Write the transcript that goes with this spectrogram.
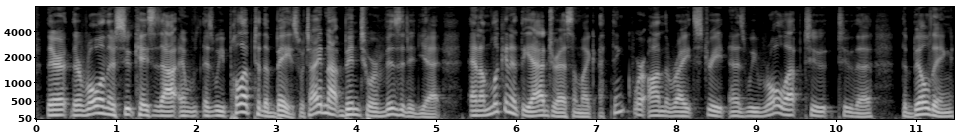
they're they're rolling their suitcases out and as we pull up to the base which I had not been to or visited yet and I'm looking at the address I'm like I think we're on the right street and as we roll up to to the the building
